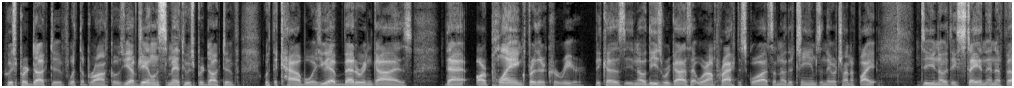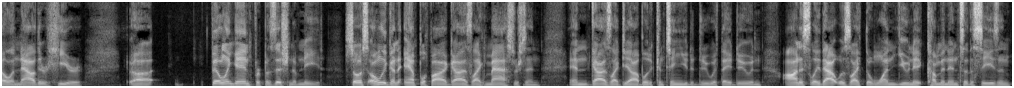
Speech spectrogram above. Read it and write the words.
who's productive with the Broncos. You have Jaylon Smith, who's productive with the Cowboys. You have veteran guys that are playing for their career because, you know, these were guys that were on practice squads on other teams and they were trying to fight to, you know, they stay in the NFL. And now they're here. Uh, filling in for position of need. So it's only going to amplify guys like Masterson and guys like Deablo to continue to do what they do. And honestly, that was like the one unit coming into the season,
